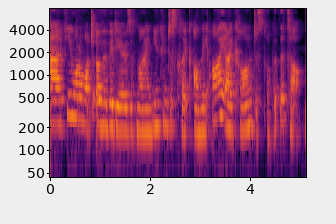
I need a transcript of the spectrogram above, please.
And if you want to watch other videos of mine you can just click on the eye icon just up at the top.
